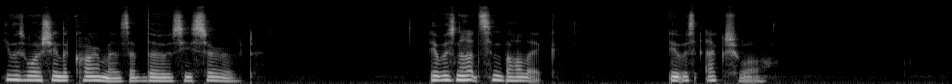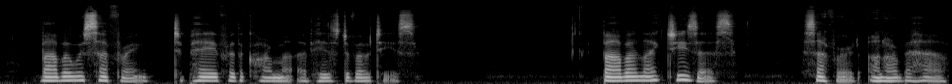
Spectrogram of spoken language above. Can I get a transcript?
he was washing the karmas of those he served. It was not symbolic, it was actual. Baba was suffering to pay for the karma of his devotees. Baba, like Jesus, suffered on our behalf.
